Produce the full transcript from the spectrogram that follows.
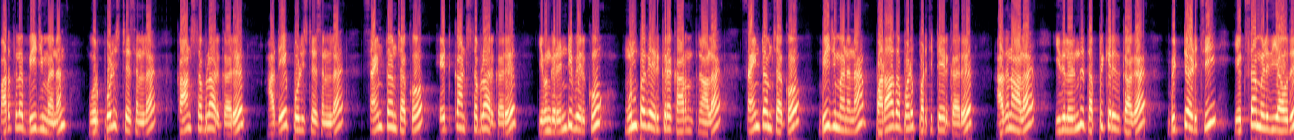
படத்தில் பிஜி மேனன் ஒரு போலீஸ் ஸ்டேஷனில் கான்ஸ்டபிளாக இருக்கார். அதே போலீஸ் ஸ்டேஷனில் சைம்டம் சாக்கோ ஹெட் கான்ஸ்டபிளாக இருக்கார். இவங்க ரெண்டு பேருக்கும் முன்பகை இருக்கிற காரணத்தினால சைம்டம் சாக்கோ பிஜி மேனனை படாத படு படுத்திட்டே இருக்காரு. அதனால இதிலிருந்து தப்பிக்கிறதுக்காக பிட் அடித்து எக்ஸாம் எழுதியாவது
